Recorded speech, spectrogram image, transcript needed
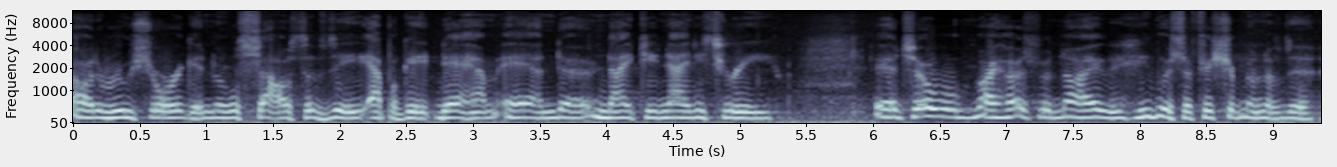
out of Ruch, Oregon, a little south of the Applegate Dam, and uh, 1993. And so my husband and I, he was a fisherman of the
